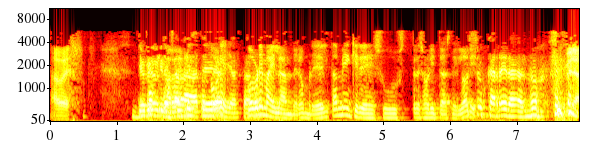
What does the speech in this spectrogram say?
a ver. Yo creo que este- ya está, Pobre ¿no? Mylander, hombre, él también quiere sus tres horitas de gloria. Sus carreras, ¿no? Mira,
